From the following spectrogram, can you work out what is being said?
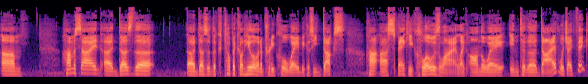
Um, Homicide uh, does the uh, does the tope con hilo in a pretty cool way because he ducks uh, Spanky clothesline like on the way into the dive, which I think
